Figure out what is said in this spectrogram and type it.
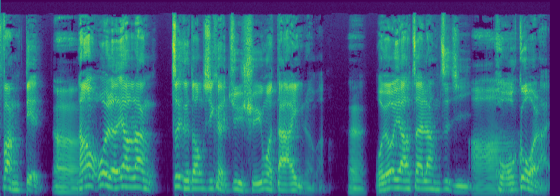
放电，嗯，然后为了要让这个东西可以继续，因为我答应了嘛，嗯。我又要再让自己哦。活过来，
